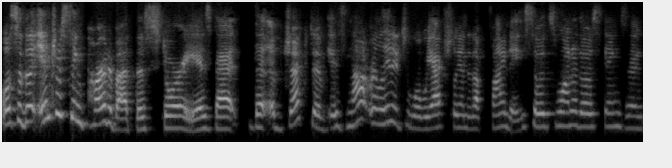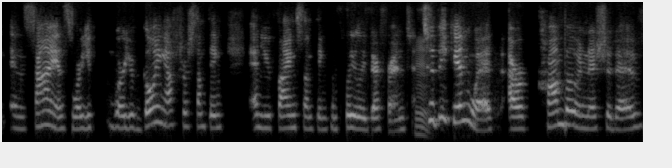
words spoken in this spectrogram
Well, so the interesting part about this story is that the objective is not related to what we actually ended up finding. So it's one of those things in, in science where you where you're going after something and you find something completely different. Hmm. To begin with, our combo initiative,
